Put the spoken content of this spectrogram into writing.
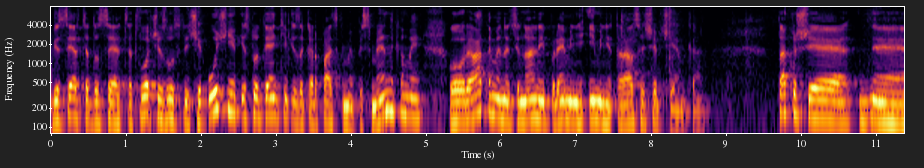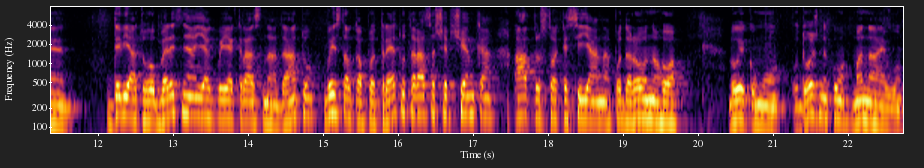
від серця до серця, творчі зустрічі учнів і студентів із закарпатськими письменниками, лауреатами національної премії імені Тараса Шевченка. Також е, е, 9 березня, якби якраз на дату, виставка портрету Тараса Шевченка, авторства Касіяна, подарованого великому художнику Манаєву.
